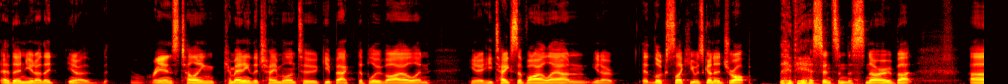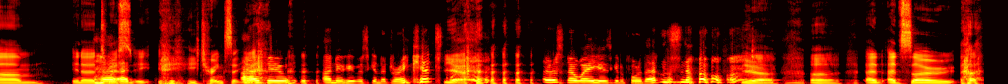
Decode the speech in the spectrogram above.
and then you know they you know Rian's telling commanding the Chamberlain to give back the blue vial, and you know he takes the vial out, and you know it looks like he was going to drop the essence in the snow, but um, in a twist, he, he drinks it. Yeah. I knew I knew he was going to drink it. Yeah. There's no way he was going to pour that in the snow. yeah. Uh, and and so and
